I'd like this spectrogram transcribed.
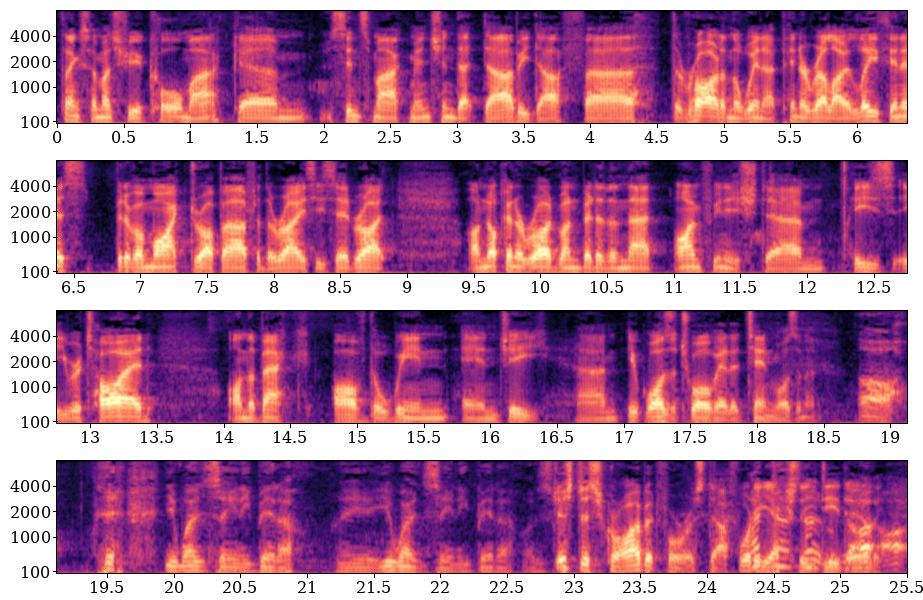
Thanks so much for your call, Mark. Um, since Mark mentioned that Derby duff, uh, the ride on the winner, Pinarello, Leith Innes, bit of a mic drop after the race. He said, right, I'm not going to ride one better than that. I'm finished. Um, he's he retired on the back of the win, and gee, um, it was a 12 out of 10, wasn't it? Oh, you won't see any better. You, you won't see any better. I was Just describe it for us, Duff. What I he actually know. did I, early. I,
